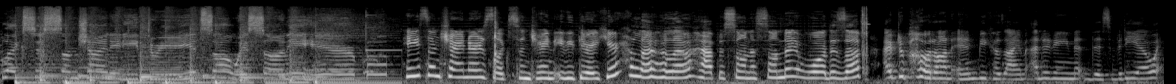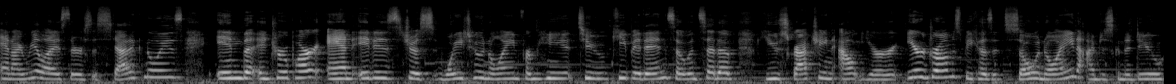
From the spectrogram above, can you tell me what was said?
Lexus Sunshine 83, it's always sunny here. Boop. Hey Sunshiners, Lex Sunshine 83 here. Hello, hello, happy Sauna Sunday. What is up? I have to put it on in because I'm editing this video and I realized there's a static noise in the intro part and it is just way too annoying for me to keep it in. So instead of you scratching out your eardrums because it's so annoying, I'm just gonna do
